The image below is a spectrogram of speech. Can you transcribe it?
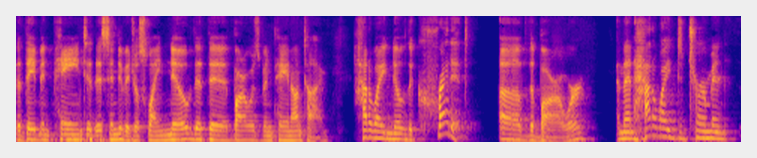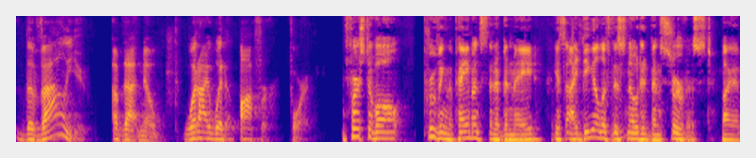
that they've been paying to this individual so I know that the borrower's been paying on time? How do I know the credit of the borrower? And then how do I determine the value of that note, what I would offer for it? First of all, proving the payments that have been made. It's ideal if this note had been serviced by a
